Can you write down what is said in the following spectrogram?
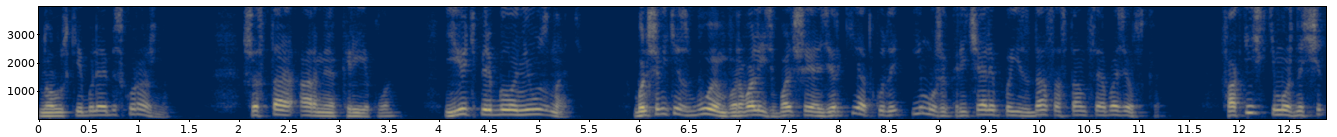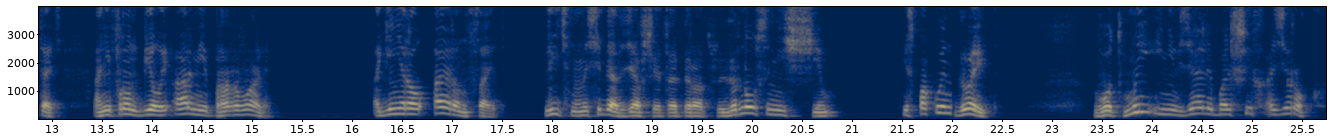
Но русские были обескуражены. Шестая армия крепла. Ее теперь было не узнать. Большевики с боем ворвались в Большие озерки, откуда им уже кричали поезда со станции Обозерская. Фактически можно считать, они фронт Белой армии прорвали. А генерал Айронсайд, лично на себя взявший эту операцию, вернулся ни с чем и спокойно говорит, вот мы и не взяли больших озерок.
